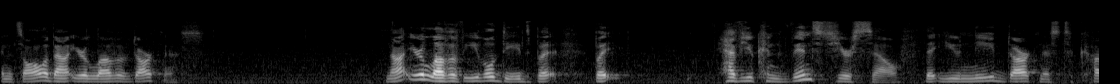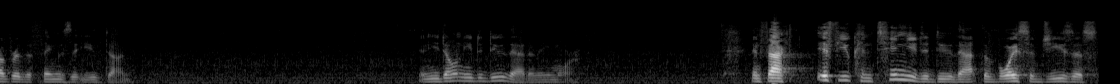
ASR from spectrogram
And it's all about your love of darkness. Not your love of evil deeds, but, but have you convinced yourself that you need darkness to cover the things that you've done? And you don't need to do that anymore. In fact, if you continue to do that, the voice of Jesus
